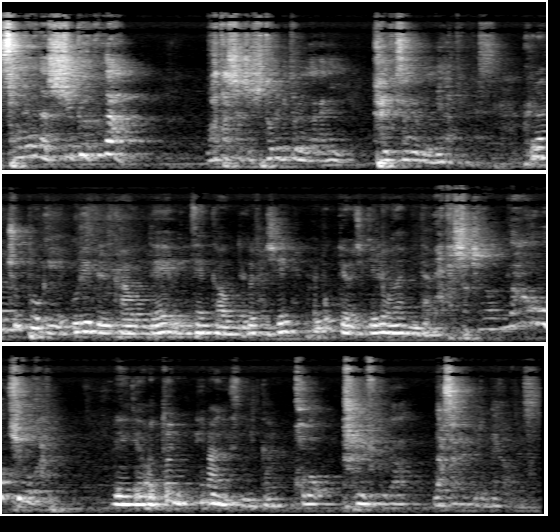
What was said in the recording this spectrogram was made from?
そのような祝福が私たち一人一人の中に回復されることを願っているんです 그런 축복이 우리들 가운데 인생 가운데도 다시 회복되어지기를 원합니다. 私たちにはなお希望がある 우리에게 어떤 희망이 있습니까? この回復がなされることを願うんです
